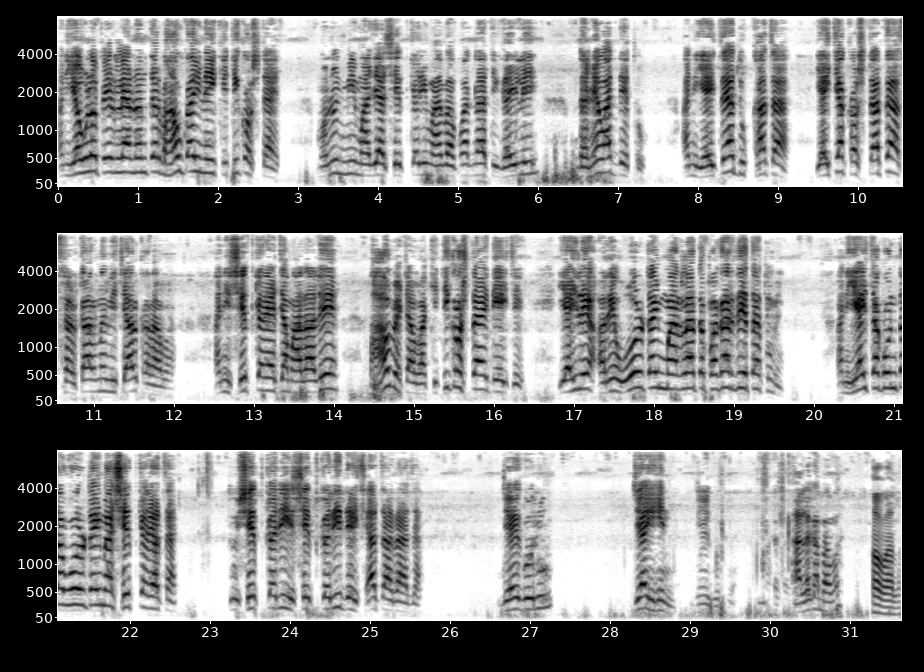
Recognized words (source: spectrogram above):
आणि एवढं पेरल्यानंतर भाव काही नाही किती कष्ट आहेत. म्हणून मी माझ्या शेतकरी मायबापांना ती धन्यवाद देतो. आणि यायच्या दुःखाचा यायच्या कष्टाचा सरकारनं विचार करावा. आणि शेतकऱ्याच्या मालाले भाव भेटावा. किती कष्ट आहेत यायचे. यायले अरे ओव्हर टाईम मारला तर पगार देता तुम्ही. आणि यायचा कोणता ओव्हर टाईम हा शेतकऱ्याचा? तू शेतकरी शेतकरी देशाचा राजा. जय गुरु जय हिंद. जय गुरु. आलं का बाबा? हो आला.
